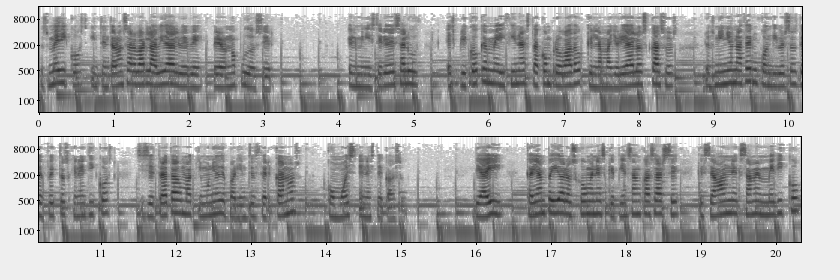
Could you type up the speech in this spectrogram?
Los médicos intentaron salvar la vida del bebé, pero no pudo ser. El Ministerio de Salud explicó que en medicina está comprobado que en la mayoría de los casos los niños nacen con diversos defectos genéticos si se trata de un matrimonio de parientes cercanos, como es en este caso. De ahí que hayan pedido a los jóvenes que piensan casarse que se hagan un examen médico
